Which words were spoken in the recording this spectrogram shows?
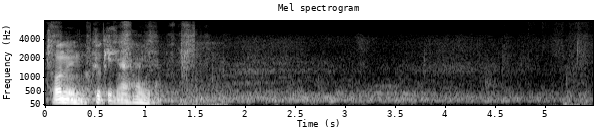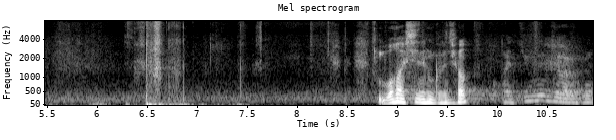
저는 그렇게 생각합니다. 뭐 하시는 거죠? 아니 찍는 줄 알고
